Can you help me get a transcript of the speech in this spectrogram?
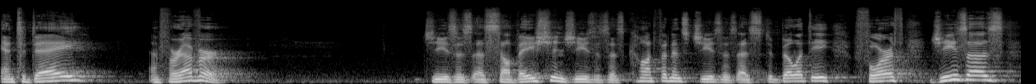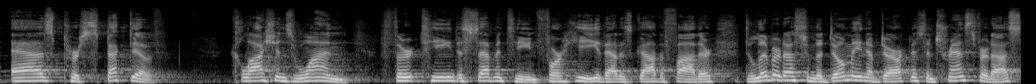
and today and forever. Jesus as salvation, Jesus as confidence, Jesus as stability. Fourth, Jesus as perspective. Colossians 1 13 to 17. For he, that is God the Father, delivered us from the domain of darkness and transferred us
